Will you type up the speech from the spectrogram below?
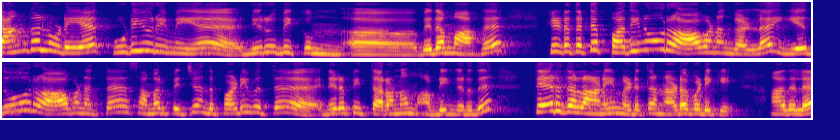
தங்களுடைய குடியுரிமையை நிரூபிக்கும் ஆஹ், விதமாக கிட்டத்தட்ட பதினோரு ஆவணங்களில் ஏதோ ஒரு ஆவணத்தை சமர்ப்பித்து அந்த படிவத்தை நிரப்பி தரணும் அப்படிங்கிறது தேர்தல் ஆணையம் எடுத்த நடவடிக்கை. அதில்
